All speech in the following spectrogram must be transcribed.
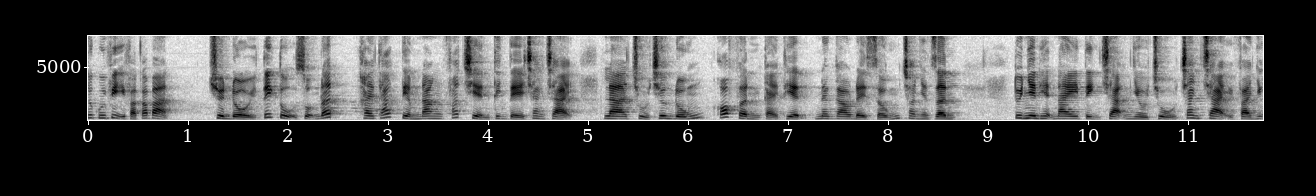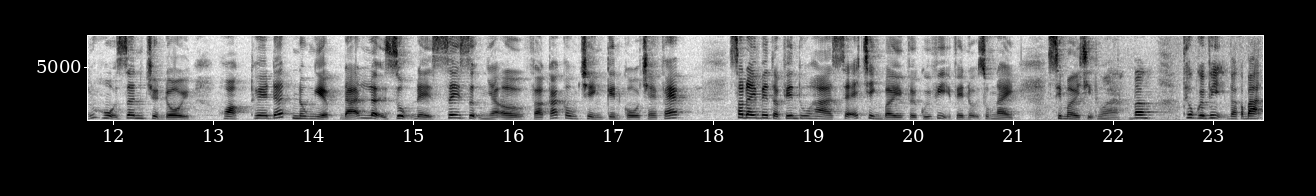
Thưa quý vị và các bạn, chuyển đổi tích tụ ruộng đất, khai thác tiềm năng phát triển kinh tế trang trại là chủ trương đúng, góp phần cải thiện, nâng cao đời sống cho nhân dân. Tuy nhiên hiện nay tình trạng nhiều chủ trang trại và những hộ dân chuyển đổi hoặc thuê đất nông nghiệp đã lợi dụng để xây dựng nhà ở và các công trình kiên cố trái phép. Sau đây biên tập viên Thu Hà sẽ trình bày với quý vị về nội dung này. Xin mời chị Thu Hà. Vâng, thưa quý vị và các bạn,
